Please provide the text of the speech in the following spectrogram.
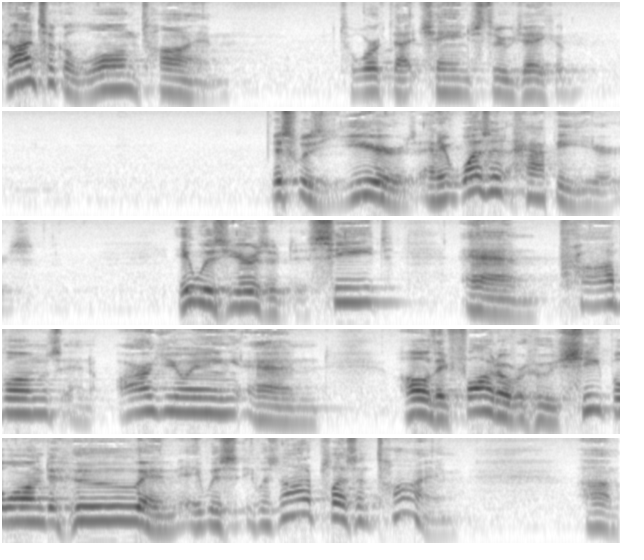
God took a long time to work that change through Jacob. This was years, and it wasn't happy years. It was years of deceit and problems and arguing and oh, they fought over whose sheep belonged to who, and it was it was not a pleasant time. Um,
